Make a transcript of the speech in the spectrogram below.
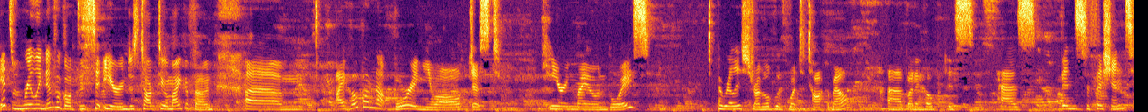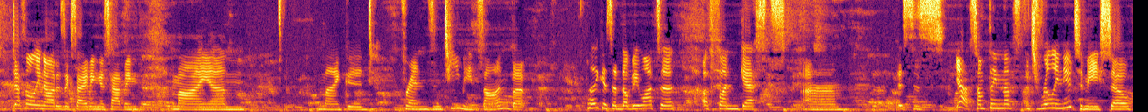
it's really difficult to sit here and just talk to a microphone. Um, I hope I'm not boring you all just hearing my own voice. I really struggled with what to talk about, uh, but I hope this has been sufficient. Definitely not as exciting as having my um, my good friends and teammates on, but like I said, there'll be lots of, of fun guests. Um, this is yeah something that's that's really new to me. So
